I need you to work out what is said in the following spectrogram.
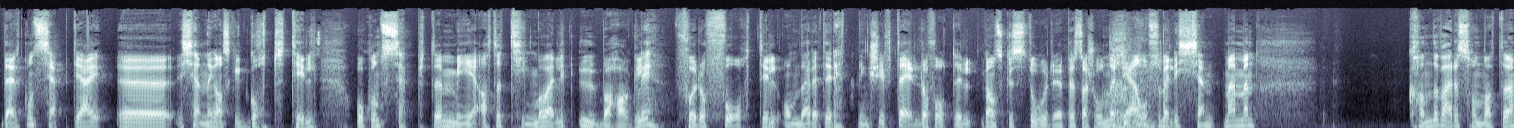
det er et konsept jeg øh, kjenner ganske godt til. Og konseptet med at ting må være litt ubehagelig for å få til om det er et retningsskifte eller å få til ganske store prestasjoner, det er jeg også veldig kjent med. Men kan det være sånn at det,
